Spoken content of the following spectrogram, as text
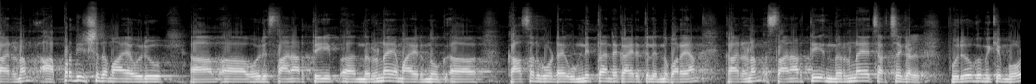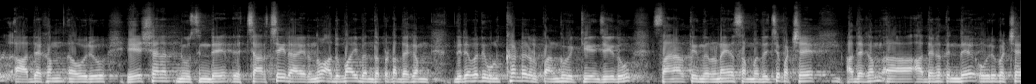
കാരണം അപ്രതീക്ഷിതമായ ഒരു ഒരു സ്ഥാനാർത്ഥി നിർണയമായിരുന്നു കാസർഗോഡ് ഉണ്ണിത്താന്റെ കാര്യത്തിൽ എന്ന് പറയാം. കാരണം സ്ഥാനാർത്ഥി നിർണയ ചർച്ചകൾ പുരോഗമിക്കുമ്പോൾ അദ്ദേഹം ഒരു ഏഷ്യാനെറ്റ് ന്യൂസിന്റെ ചർച്ചയിലായിരുന്നു. അതുമായി ബന്ധപ്പെട്ട് അദ്ദേഹം നിരവധി ഉത്കണ്ഠകൾ പങ്കുവെക്കുകയും ചെയ്തു. സ്ഥാനാർത്ഥി നിർണയം സംബന്ധിച്ച് പക്ഷേ അദ്ദേഹം അദ്ദേഹത്തിന്റെ ഒരു പക്ഷേ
